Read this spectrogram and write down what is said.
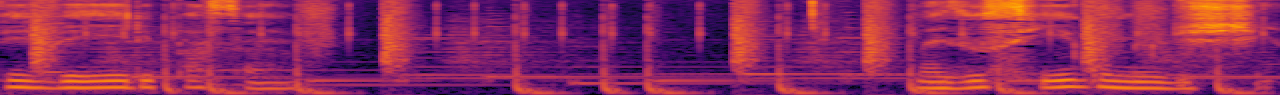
viver e passar. Mas eu sigo o meu destino.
